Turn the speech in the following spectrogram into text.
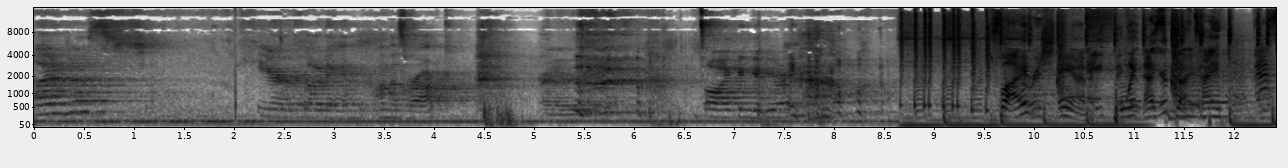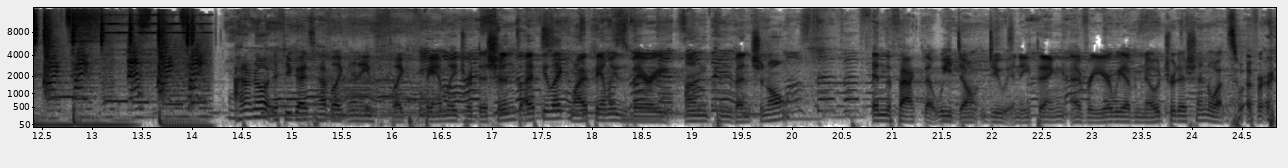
I'm just here floating on this rock. That's all I can give you right now. Slide and point at your type. I don't know if you guys have like any like family traditions. I feel like my family's very unconventional in the fact that we don't do anything every year. We have no tradition whatsoever.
